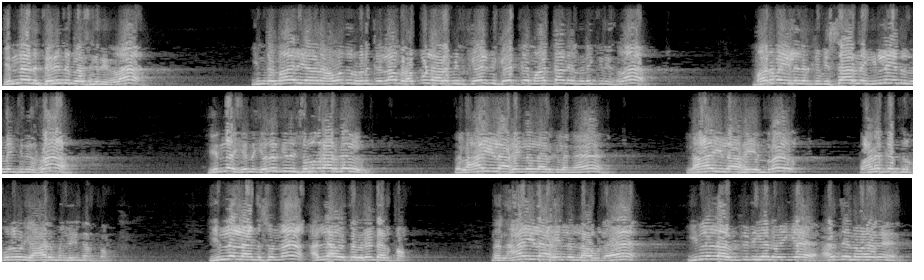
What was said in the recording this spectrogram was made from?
என்னன்னு தெரிந்து பேசுகிறீர்களா? இந்த மாதிரியான அவதூறுகளுக்கெல்லாம் ரப்புல் ஆலமீன் கேள்வி கேட்க மாட்டான் என்று நினைக்கிறீர்களா? மறுமையில் இதற்கு விசாரணை இல்லை என்று நினைக்கிறீர்களா? என்ன என்ன எதற்கு இதை சொல்கிறார்கள்? இந்த இல்லல்லா இருக்குல்லங்க. லா என்றால் வணக்கத்திற்குரியவன் யாரும் இல்லைன்னு அர்த்தம். இல்லல்லான்னு சொன்னா அல்லாஹ் தவிர அர்த்தம். இந்த லாயிலாக இல்லல்லாவுல இல்லல்லா விட்டுட்டீங்கன்னு வைங்க. அடுத்து என்ன வாயிரு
